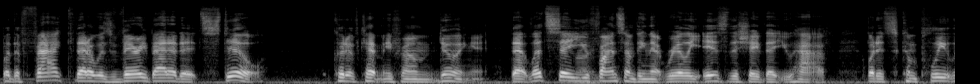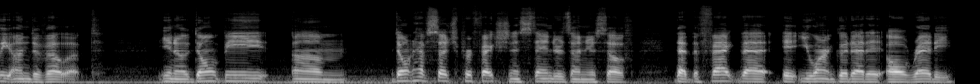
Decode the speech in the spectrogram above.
But the fact that I was very bad at it still could have kept me from doing it. That let's say right. you find something that really is the shape that you have, but it's completely undeveloped. You know, don't be, um, don't have such perfectionist standards on yourself that the fact that it, you aren't good at it already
